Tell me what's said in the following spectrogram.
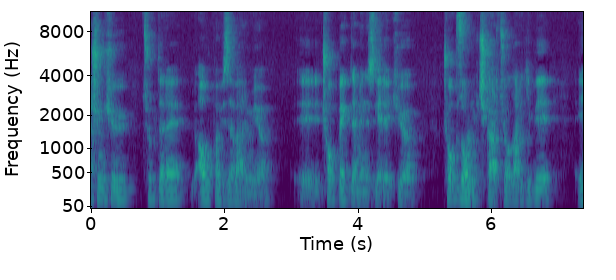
Çünkü Türklere Avrupa vize vermiyor. Ee, çok beklemeniz gerekiyor. Çok zorluk çıkartıyorlar gibi e,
